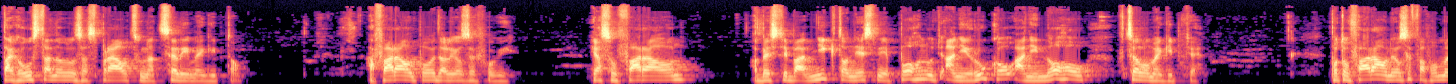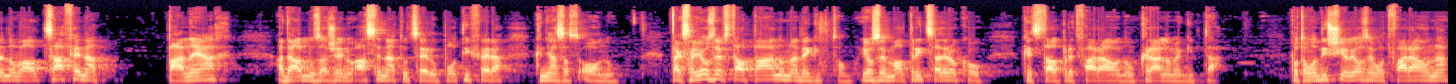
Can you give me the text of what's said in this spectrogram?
Tak ho ustanovil za správcu nad celým Egyptom. A faraón povedal Jozefovi, ja som faraón a bez teba nikto nesmie pohnúť ani rukou, ani nohou v celom Egypte. Potom faraón Jozefa pomenoval Cafena Paneach a dal mu za ženu Asenatu, dceru Potifera, kniaza z Ónu. Tak sa Jozef stal pánom nad Egyptom. Jozef mal 30 rokov, keď stal pred faraónom, kráľom Egypta. Potom odišiel Jozef od faraóna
